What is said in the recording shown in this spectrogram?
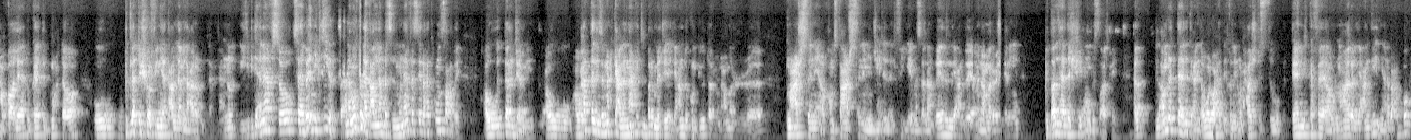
مقالات وكاتب محتوى وبثلاث أشهر فيني أتعلم العربي. لأنه يعني اللي بدي أنافسه سابقني كثير فأنا ممكن أتعلم بس المنافسة رح تكون صعبة أو الترجمة أو أو حتى إذا بنحكي على ناحية البرمجة اللي عنده كمبيوتر من عمر 12 سنة أو 15 سنة من جيل الألفية مثلا غير اللي عنده من عمر 20 بضل هذا الشيء مو بصالحي هلأ الأمر الثالث يعني الأول واحد خلينا نقول حاجة السوق الثاني الكفاءة أو المهارة اللي عندي اللي أنا بحبه.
